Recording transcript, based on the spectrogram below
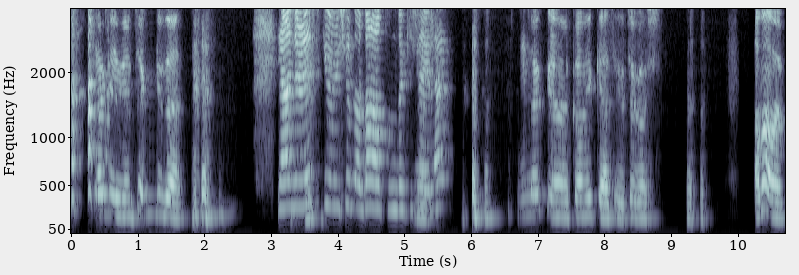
çok ilginç, çok güzel. Yani Rescue Mission adı altındaki şeyler. Çok e, komik gerçekten, çok hoş. Ama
